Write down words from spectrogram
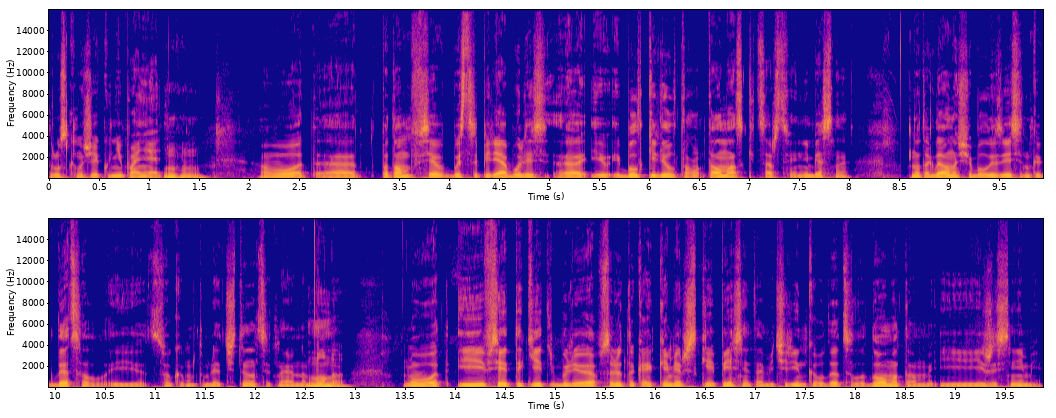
русскому человеку не понять. Мгм. Вот. э, Потом все быстро переобулись, э, и, и был Кирилл Тал- Талмацкий, Царствие Небесное. Но тогда он еще был известен как Децл, и сколько ему там лет 14, наверное, Ну было. да. Вот. И все такие были абсолютно коммерческие песни, там вечеринка у Децела дома, там, и, и же с ними.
